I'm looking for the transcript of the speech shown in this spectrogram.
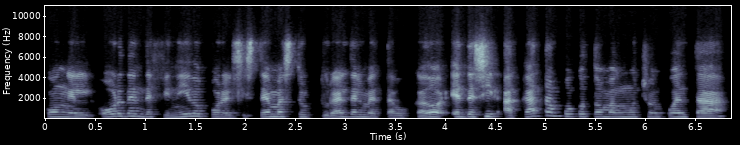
con el orden definido por el sistema estructural del metabuscador. Es decir, acá tampoco toman mucho en cuenta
